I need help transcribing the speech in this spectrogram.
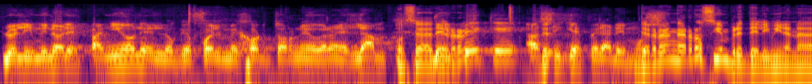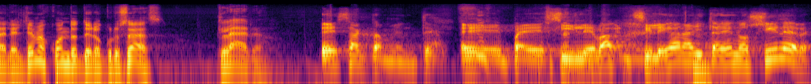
lo eliminó el español en lo que fue el mejor torneo de Grand Slam O sea, del de, Peque, así de- que esperaremos. De Roland Garros siempre te elimina Nadal. El tema es cuándo te lo cruzás. Claro. Exactamente. Eh, pa- si, le va- si le gana al italiano Sinner,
